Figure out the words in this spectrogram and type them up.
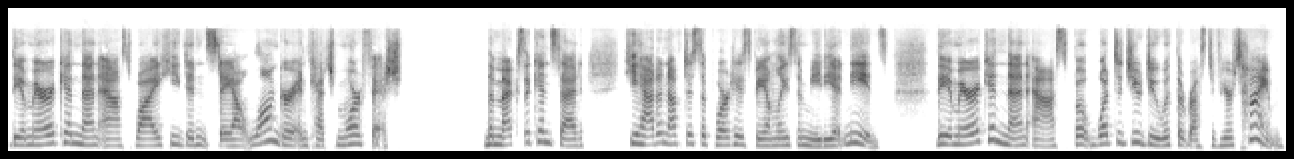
The American then asked why he didn't stay out longer and catch more fish. The Mexican said he had enough to support his family's immediate needs. The American then asked, But what did you do with the rest of your time?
